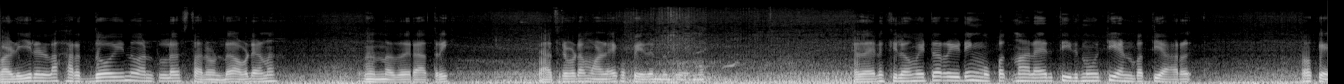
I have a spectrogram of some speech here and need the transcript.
വഴിയിലുള്ള ഹർദോയ് എന്ന് പറഞ്ഞിട്ടുള്ള സ്ഥലമുണ്ട്. അവിടെയാണ് നിന്നത് രാത്രി. രാത്രി ഇവിടെ മഴയൊക്കെ പെയ്തിട്ടുണ്ടെന്ന് തോന്നുന്നു. ഏതായാലും കിലോമീറ്റർ റീഡിങ് മുപ്പത്തിനാലായിരത്തി ഇരുന്നൂറ്റി എൺപത്തി ആറ് okay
